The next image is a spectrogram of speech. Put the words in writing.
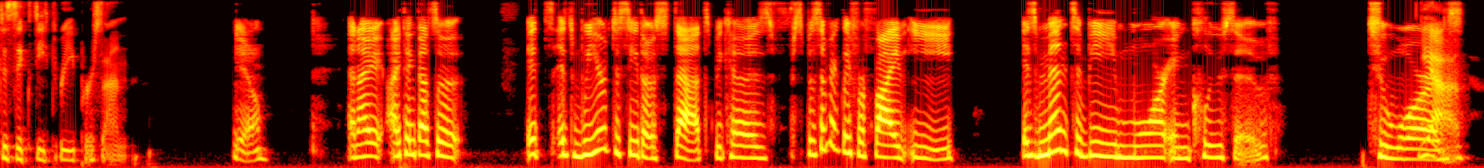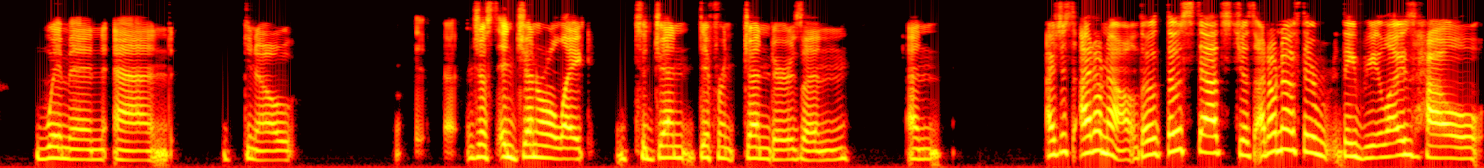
to 63%. Yeah. And I I think that's a it's it's weird to see those stats because specifically for 5e it's meant to be more inclusive towards Yeah. women and you know just in general like to gen different genders and and I just I don't know those those stats just I don't know if they they realize how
